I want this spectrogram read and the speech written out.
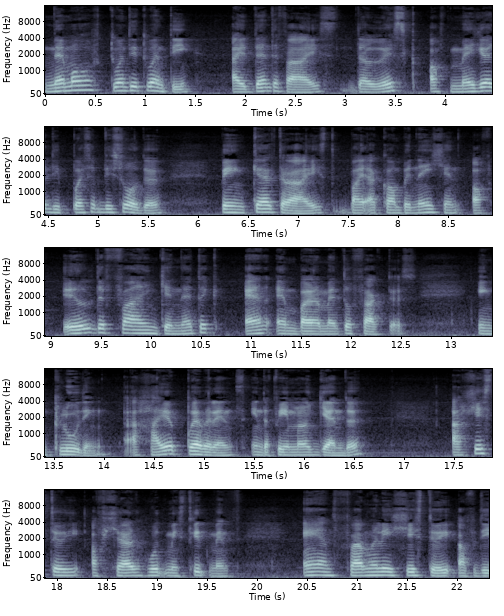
Nemeroff 2020 identifies the risk of major depressive disorder being characterized by a combination of ill-defined genetic and environmental factors, including a higher prevalence in the female gender, a history of childhood mistreatment, and family history of the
